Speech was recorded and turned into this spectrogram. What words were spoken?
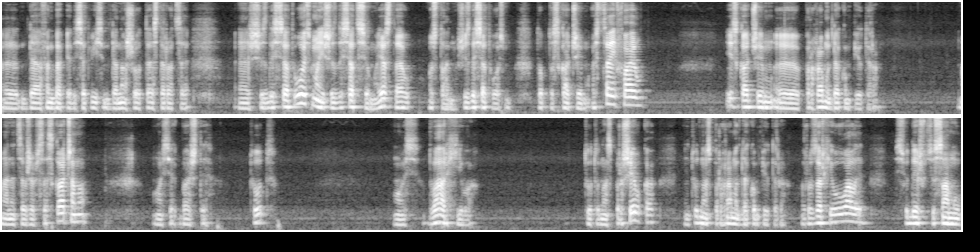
е, для FNB 58 для нашого тестера це е, 68 і 67. Я ставив останню 68. Тобто скачуємо ось цей файл і скачуємо е, програму для комп'ютера. У мене це вже все скачано. Ось як бачите, тут ось два архіва. Тут у нас прошивка, і тут у нас програма для комп'ютера. Розархівували сюди ж в цю саму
